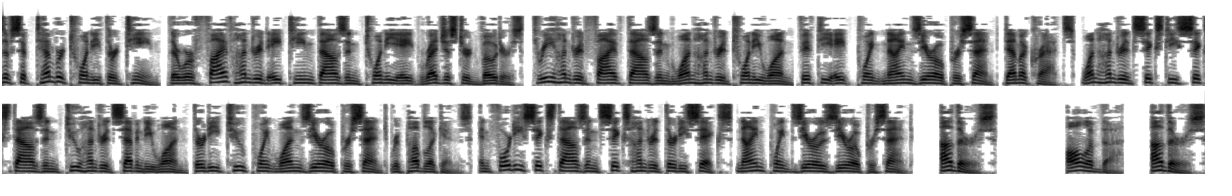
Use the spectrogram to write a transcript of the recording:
of September 2013, there were 518,028 registered voters, 305,121 Democrats, 166,271 Republicans, and 46,636 others. All of the others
